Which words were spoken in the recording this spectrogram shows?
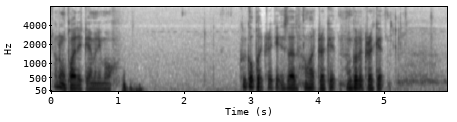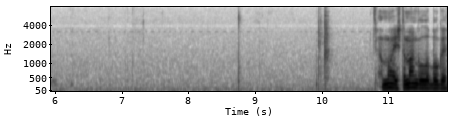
I don't want to play this game anymore. Could we go play cricket instead? I like cricket. I'm good at cricket. I managed to mangle the bugger.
